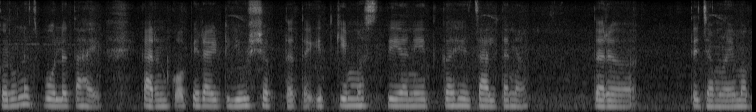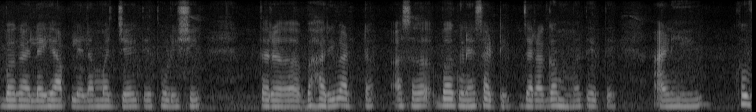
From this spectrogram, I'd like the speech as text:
करूनच बोलत आहे. कारण कॉपीराईट येऊ शकतं. तर इतकी मस्ती आणि इतकं हे चालतं ना तर त्याच्यामुळे मग बघायलाही आपल्याला मज्जा येते थोडीशी. तर भारी वाटतं असं बघण्यासाठी. जरा गंमत येते. आणि खूप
